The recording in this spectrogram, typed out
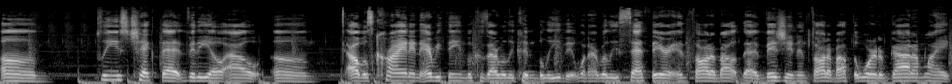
Um please check that video out. Um I was crying and everything because I really couldn't believe it when I really sat there and thought about that vision and thought about the word of God. I'm like,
